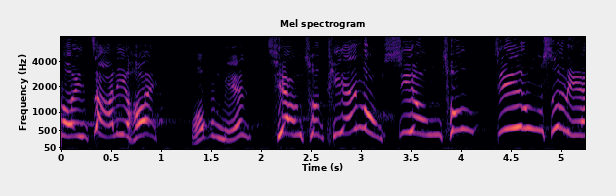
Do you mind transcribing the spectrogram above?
某雷炸厉害，我不免抢出天龙雄出就是了。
